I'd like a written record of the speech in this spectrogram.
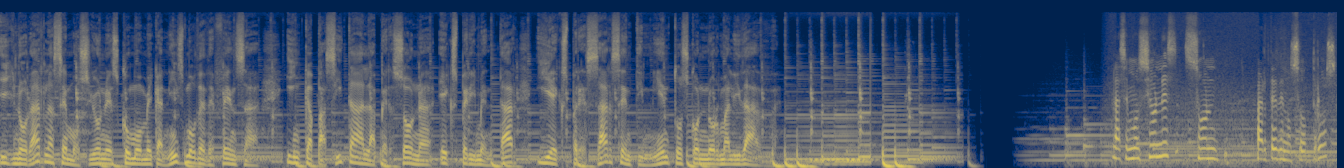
Ignorar las emociones como mecanismo de defensa incapacita a la persona experimentar y expresar sentimientos con normalidad. Las emociones son parte de nosotros,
